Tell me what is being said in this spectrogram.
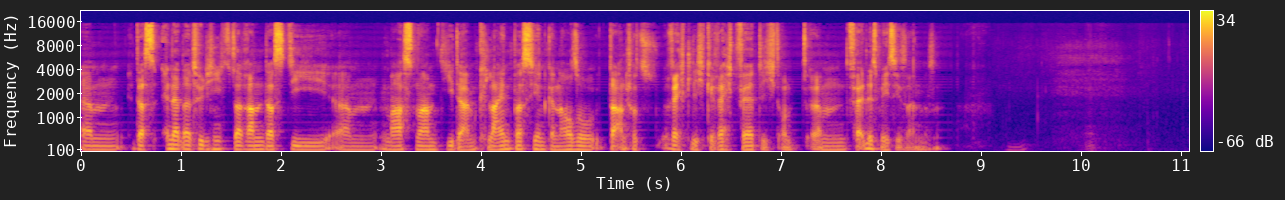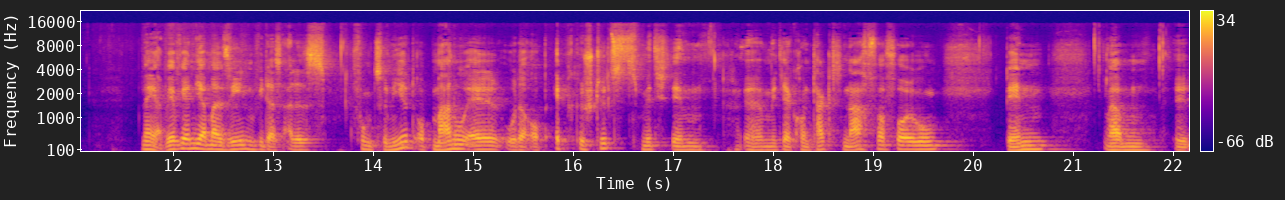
Ähm, das ändert natürlich nichts daran, dass die ähm, Maßnahmen, die da im Kleinen passieren, genauso datenschutzrechtlich gerechtfertigt und ähm, verhältnismäßig sein müssen. Naja, wir werden ja mal sehen, wie das alles funktioniert, ob manuell oder ob App gestützt mit, dem, äh, mit der Kontaktnachverfolgung. Denn ähm, äh,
